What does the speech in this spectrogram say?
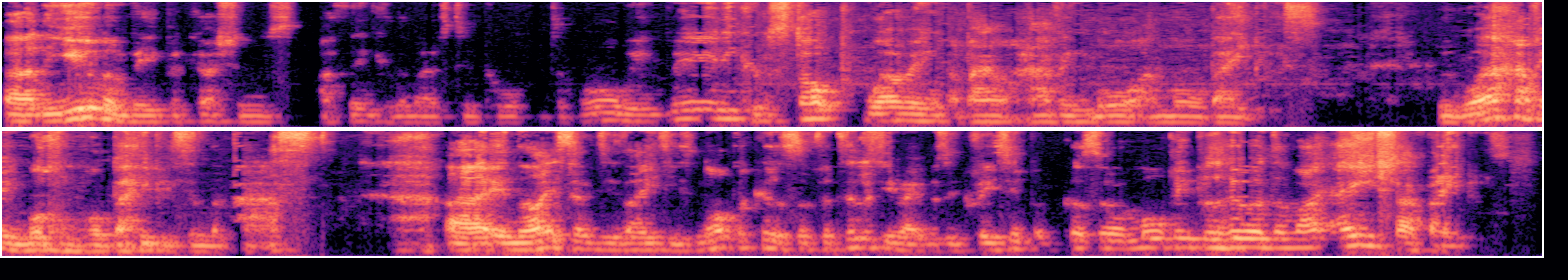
Uh, the human repercussions, I think, are the most important of all. We really can stop worrying about having more and more babies we were having more and more babies in the past. Uh, in the 1970s, 80s, not because the fertility rate was increasing, but because there were more people who were the right age to have babies.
